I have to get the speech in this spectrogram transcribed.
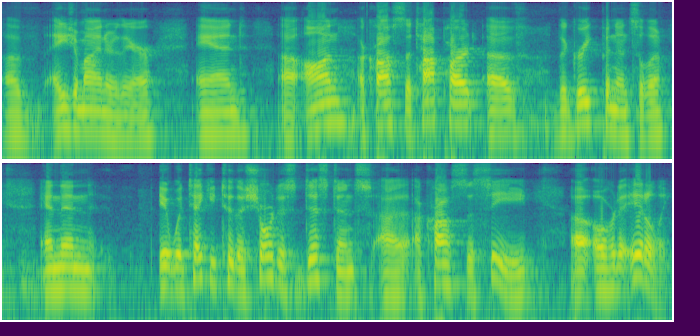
of Asia Minor there, and uh, on across the top part of the Greek peninsula, and then it would take you to the shortest distance uh, across the sea uh, over to Italy.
